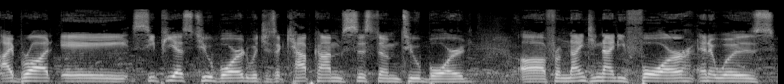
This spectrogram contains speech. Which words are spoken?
I brought a CPS2 board, which is a Capcom System 2 board uh, from 1994, and it was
